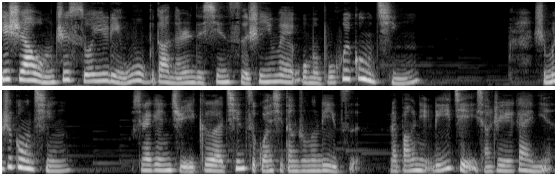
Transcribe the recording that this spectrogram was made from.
其实啊，我们之所以领悟不到男人的心思，是因为我们不会共情。什么是共情？我先来给你举一个亲子关系当中的例子，来帮你理解一下这个概念。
